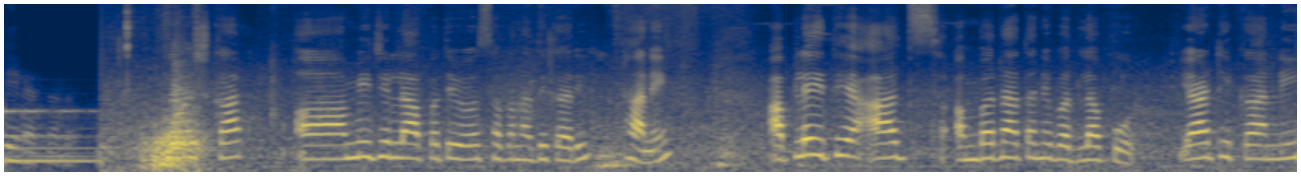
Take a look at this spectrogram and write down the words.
देण्यात आलं. नमस्कार. मी जिल्हा आपत्ती व्यवस्थापन अधिकारी ठाणे. आपल्या इथे आज अंबरनाथ आणि बदलापूर या ठिकाणी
